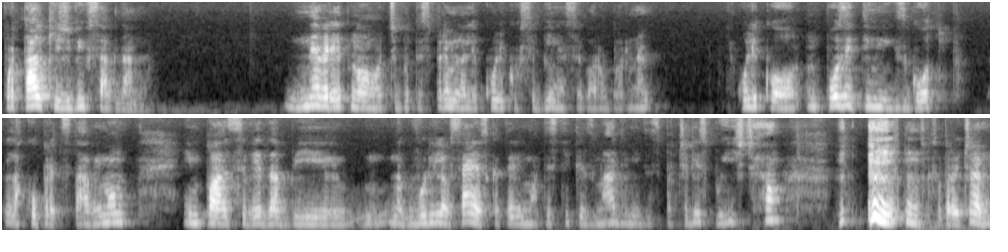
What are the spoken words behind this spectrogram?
portal, ki živi vsak dan. Neverjetno, če boste spremljali, koliko vsebine se ga obrne, koliko pozitivnih zgodb lahko predstavimo. In pa seveda bi nagovorila vse, s katerimi imate stike z mladimi, da se pač res poiščejo čujem,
